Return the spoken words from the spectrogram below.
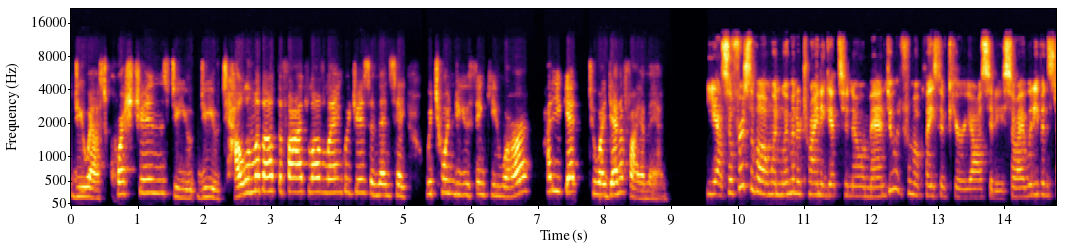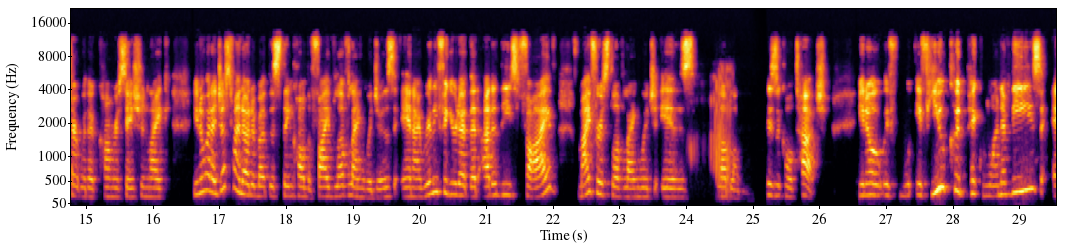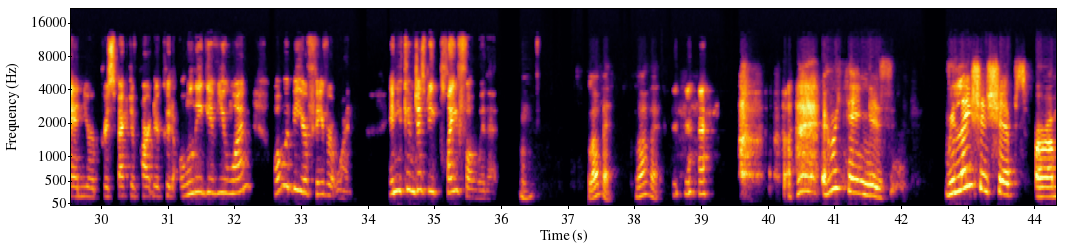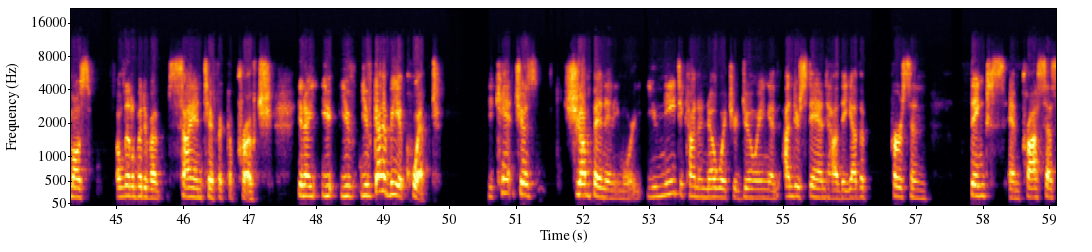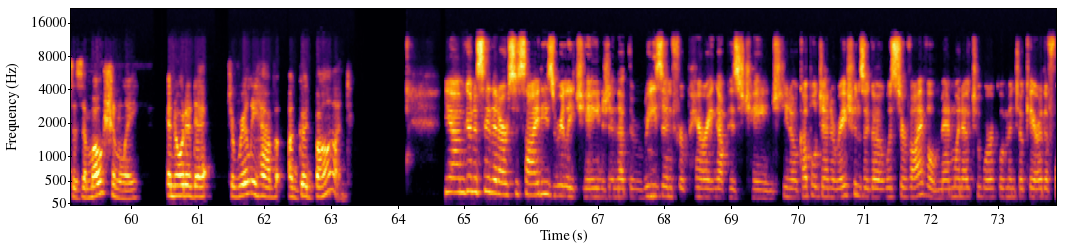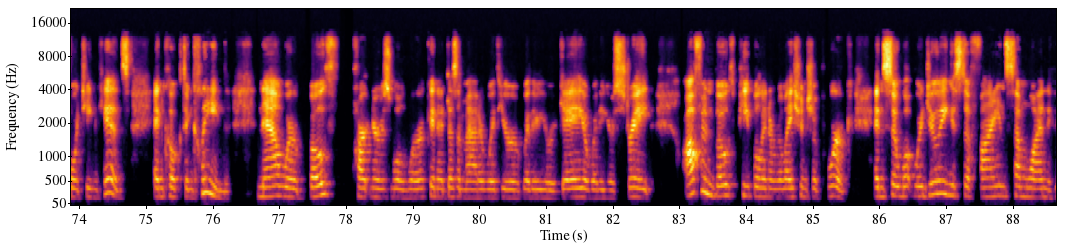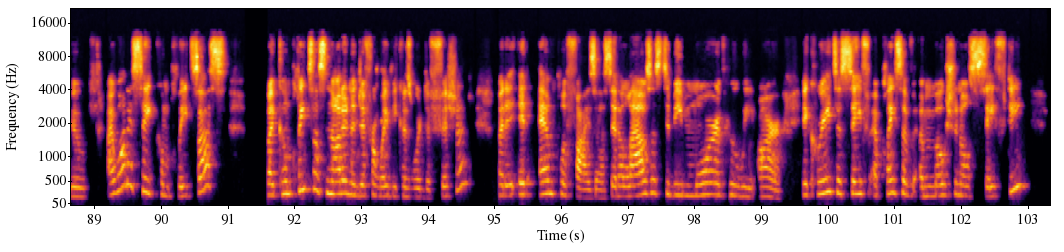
Do you ask questions? Do you do you tell them about the five love languages and then say, "Which one do you think you are?" How do you get to identify a man? Yeah, so first of all, when women are trying to get to know a man, do it from a place of curiosity. So I would even start with a conversation like, you know what, I just found out about this thing called the five love languages. And I really figured out that out of these five, my first love language is blah, blah, physical touch. You know, if if you could pick one of these and your prospective partner could only give you one, what would be your favorite one? And you can just be playful with it. Mm-hmm. Love it. Love it. everything is relationships are almost a little bit of a scientific approach. You know, you, you've you've got to be equipped. You can't just jump in anymore. You need to kind of know what you're doing and understand how the other person thinks and processes emotionally in order to to really have a good bond. Yeah, I'm going to say that our society's really changed and that the mm. reason for pairing up has changed. You know, a couple generations ago, it was survival. Men went out to work, women took care of the 14 kids and cooked and cleaned. Now, where both partners will work, and it doesn't matter whether you're, whether you're gay or whether you're straight, often both people in a relationship work. And so, what we're doing is to find someone who I want to say completes us, but completes us not in a different way because we're deficient, but it, it, amplifies us. It allows us to be more of who we are. It creates a safe, a place of emotional safety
